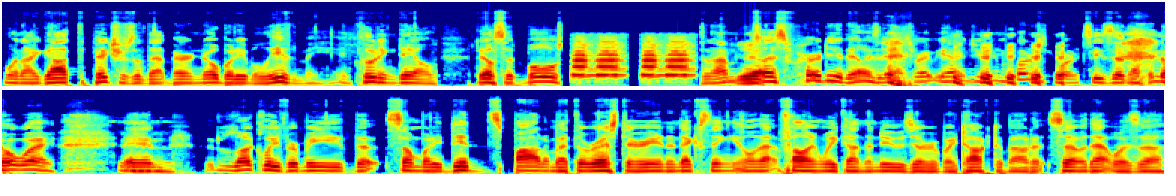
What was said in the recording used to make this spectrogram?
when I got the pictures of that bear, nobody believed me, including Dale. Dale said, "Bull." And I'm, Yeah. I swear to you, Dale, I said, that's right behind you in Motorsports. He said, no way. And luckily for me, that somebody did spot him at the rest area. And the next thing, you know, that following week on the news, everybody talked about it. So that was, uh,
